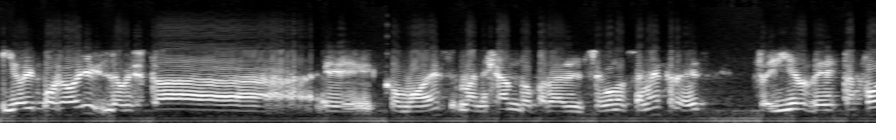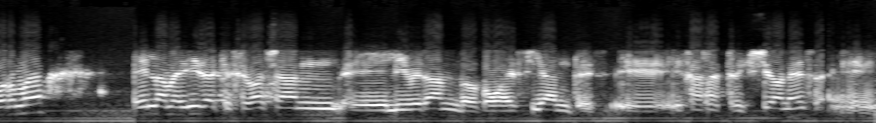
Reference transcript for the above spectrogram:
Y hoy por hoy lo que está, eh, como es, manejando para el segundo semestre es seguir de esta forma en la medida que se vayan eh, liberando, como decía antes, eh, esas restricciones, eh,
